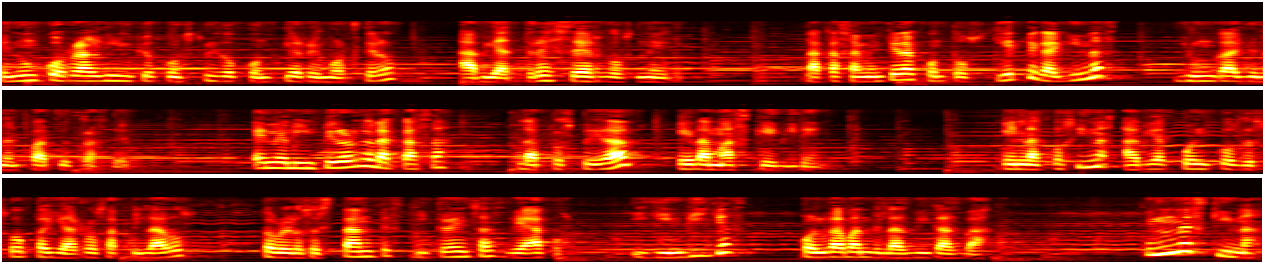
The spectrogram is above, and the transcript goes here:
en un corral limpio construido con tierra y mortero, había tres cerdos negros. La casamentera contó siete gallinas y un gallo en el patio trasero. En el interior de la casa, la prosperidad era más que evidente. En la cocina había cuencos de sopa y arroz apilados sobre los estantes y trenzas de ajos y guindillas colgaban de las vigas bajas. En una esquina,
